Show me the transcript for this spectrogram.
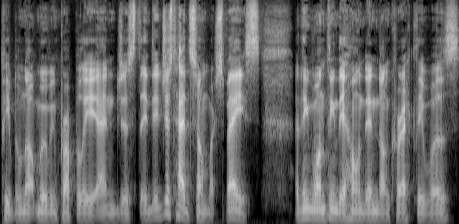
people not moving properly and just they, they just had so much space. I think one thing they honed in on correctly was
